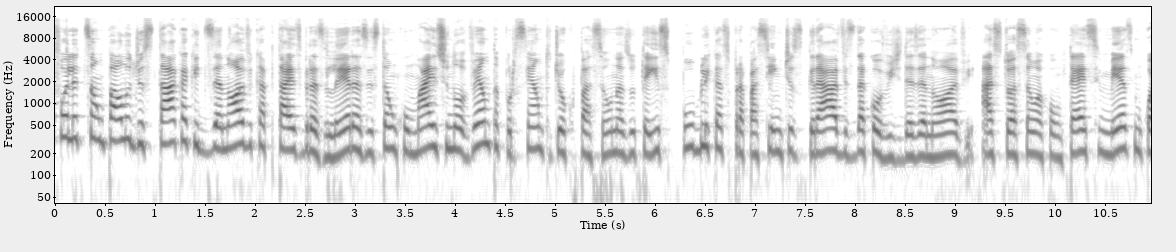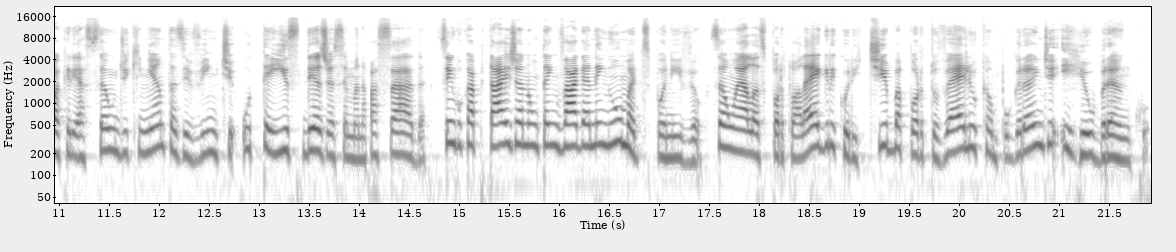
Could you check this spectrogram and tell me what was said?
Folha de São Paulo destaca que 19 capitais brasileiras estão com mais de 90% de ocupação nas UTIs públicas para pacientes graves da Covid-19. A situação acontece mesmo com a criação de 520 UTIs desde a semana passada. Cinco capitais já não têm vaga nenhuma disponível. São elas Porto Alegre, Curitiba, Porto Velho, Campo Grande e Rio Branco.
